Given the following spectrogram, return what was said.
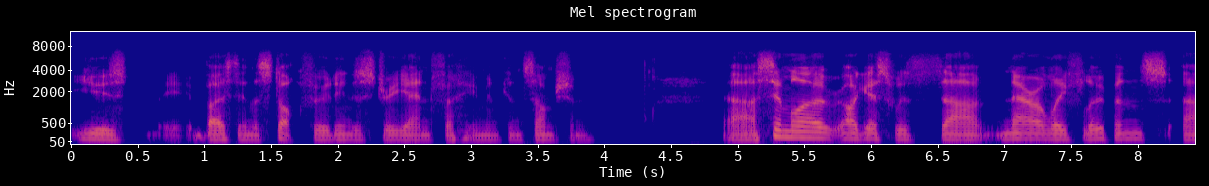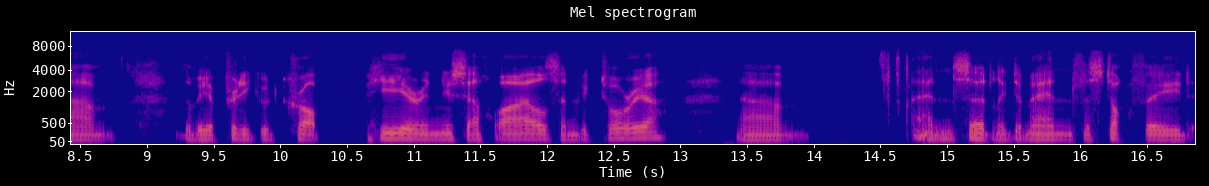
used eh, both in the stock food industry and for human consumption. Uh, similar, I guess, with uh, narrow leaf lupins, um, there'll be a pretty good crop here in New South Wales and Victoria, um, and certainly demand for stock feed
